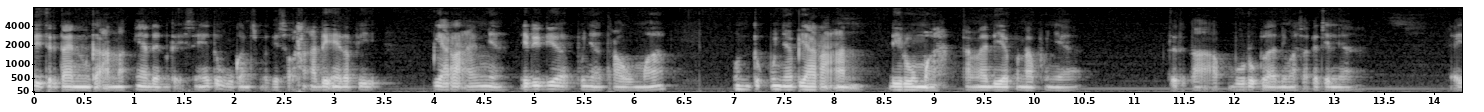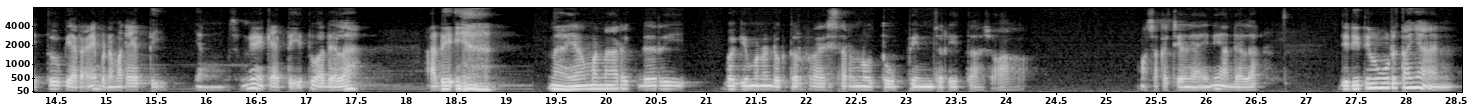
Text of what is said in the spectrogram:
diceritain ke anaknya dan ke istrinya itu bukan sebagai seorang adiknya tapi piaraannya. Jadi dia punya trauma untuk punya piaraan di rumah karena dia pernah punya cerita buruk lah di masa kecilnya. Yaitu piaranya bernama Kathy yang sebenarnya Kathy itu adalah adiknya. Nah yang menarik dari bagaimana dokter Fraser nutupin cerita soal masa kecilnya ini adalah jadi timbul pertanyaan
